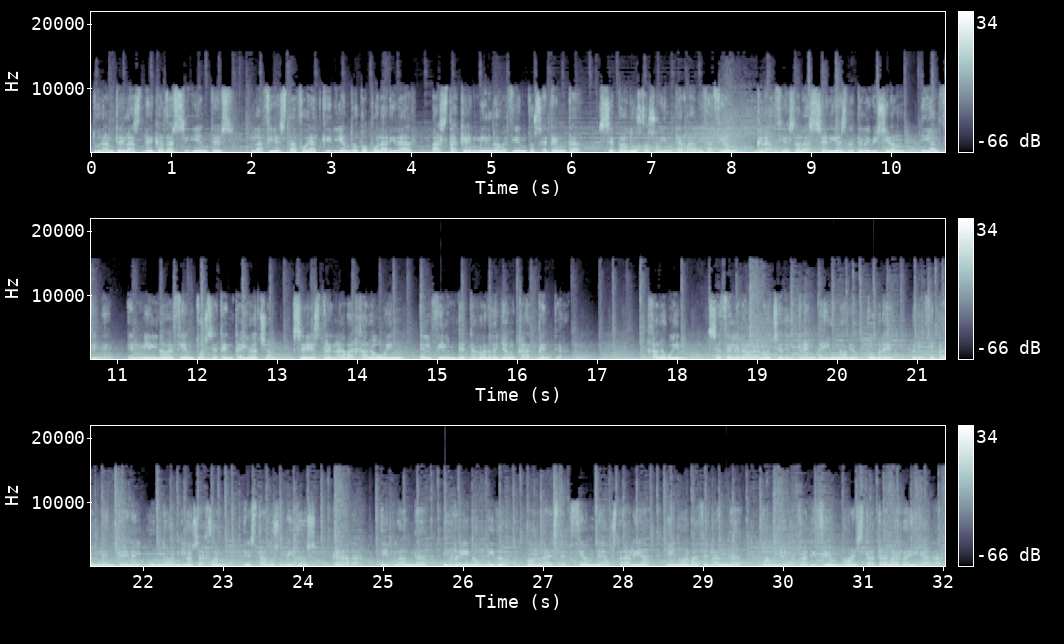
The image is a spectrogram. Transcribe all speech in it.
Durante las décadas siguientes, la fiesta fue adquiriendo popularidad, hasta que en 1970, se produjo su internalización, gracias a las series de televisión, y al cine. En 1978, se estrenaba Halloween, el film de terror de John Carpenter. Halloween, se celebra la noche del 31 de octubre, principalmente en el mundo anglosajón, Estados Unidos, Canadá, Irlanda, y Reino Unido, con la excepción de Australia, y Nueva Zelanda, donde la tradición no está tan arraigada.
